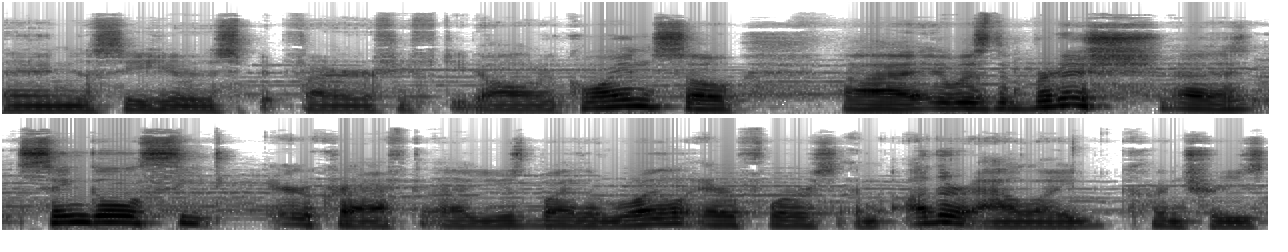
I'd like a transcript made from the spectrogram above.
And you'll see here the Spitfire $50 coin. So uh, it was the British uh, single seat aircraft uh, used by the Royal Air Force and other allied countries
